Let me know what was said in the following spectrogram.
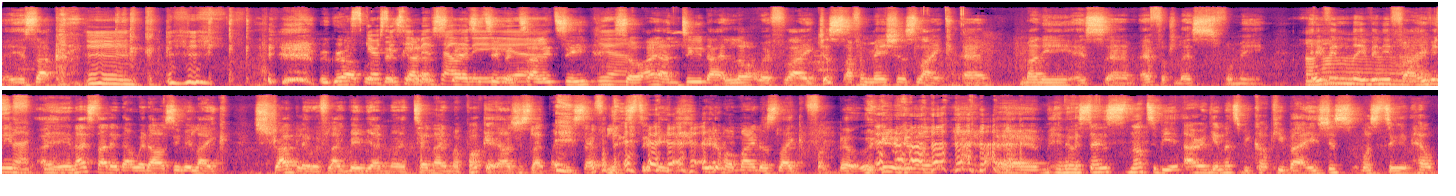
It's that. we grew up with this kind mentality, of scarcity yeah. mentality. Yeah. So I undo that a lot with like just affirmations like um, money is um, effortless for me. even even if I even if exactly. I, and I started that when I was even like struggling with like maybe I don't know a tenner in my pocket. I was just like money is effortless to me. You know, my mind was like fuck no. you know, um, in a sense, not to be arrogant, not to be cocky, but it just was to help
